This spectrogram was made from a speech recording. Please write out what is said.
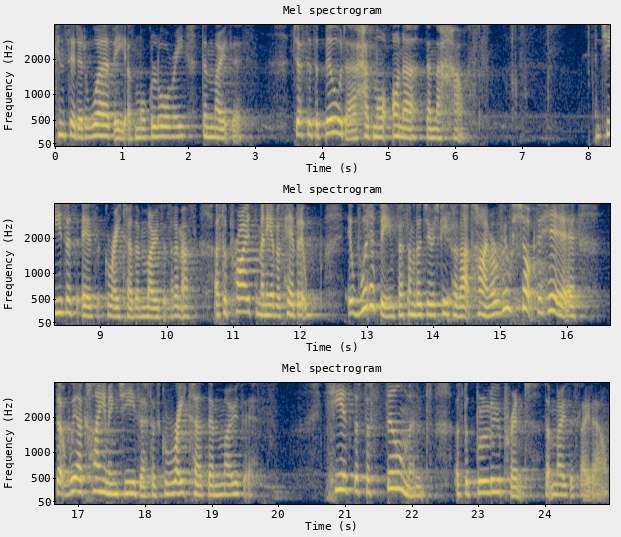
considered worthy of more glory than Moses. just as a builder has more honor than the house. Jesus is greater than Moses. I don't know that's a surprise to many of us here, but it, it would have been for some of the Jewish people at that time a real shock to hear that we are claiming Jesus as greater than Moses. He is the fulfillment of the blueprint that Moses laid out.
